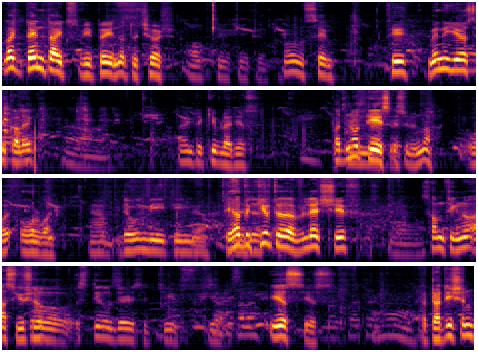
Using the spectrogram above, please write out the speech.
Like ten tithes we pay not to church. okay, okay, okay. All the same. See, many years they collect Uh, and they keep like this. But no taste, actually, no. Old one. Yeah, they won't be eating. Yeah. They have to give to the village chief something, no, as usual. So, still there is a chief here. Yes, yes. A tradition.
